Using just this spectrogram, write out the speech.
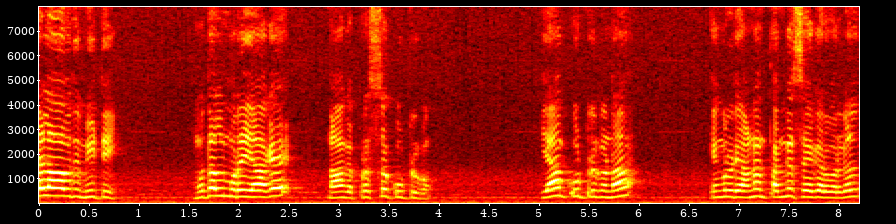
ஏழாவது மீட்டிங் முதல் முறையாக நாங்கள் ப்ரெஸ்ஸை கூப்பிட்ருக்கோம் ஏன் கூப்பிட்ருக்கோன்னா எங்களுடைய அண்ணன் தங்கசேகர் அவர்கள்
